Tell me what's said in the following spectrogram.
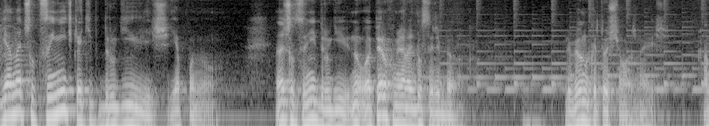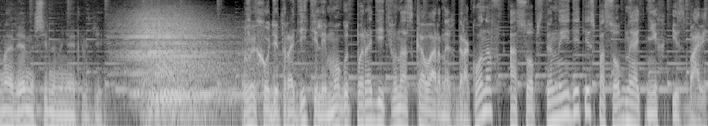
Я начал ценить какие-то другие вещи, я понял. Я начал ценить другие. Ну, во-первых, у меня родился ребенок. Ребенок – это очень важная вещь. Она реально сильно меняет людей. Выходит, родители могут породить в нас коварных драконов, а собственные дети способны от них избавить.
